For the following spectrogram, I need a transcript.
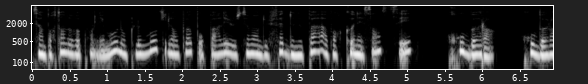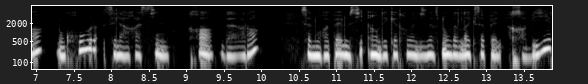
c'est important de reprendre les mots. Donc le mot qu'il emploie pour parler justement du fait de ne pas avoir connaissance, c'est khubra. Khubra, donc khubr, c'est la racine khabara. Ça nous rappelle aussi un des 99 noms d'Allah qui s'appelle Khabir.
